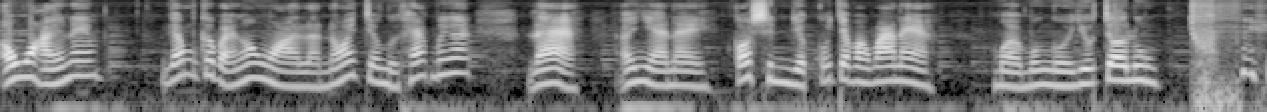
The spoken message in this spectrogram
ở ngoài anh em. Gắn một cái bảng ở ngoài là nói cho người khác biết á. Là ở nhà này có sinh nhật của cha ba ba nè. Mời mọi người vô chơi luôn.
